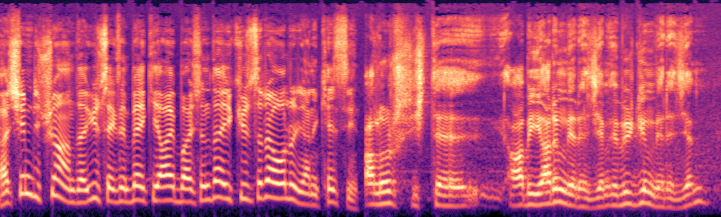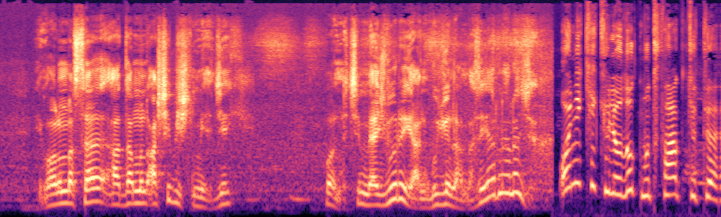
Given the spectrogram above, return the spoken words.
Ha şimdi şu anda 180 belki ay başında 200 lira olur yani kesin. Alır işte abi yarın vereceğim, öbür gün vereceğim. Olmazsa adamın aşı pişmeyecek. Onun için mecbur yani. Bugün almasa yarın alacak. 12 kiloluk mutfak tüpü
